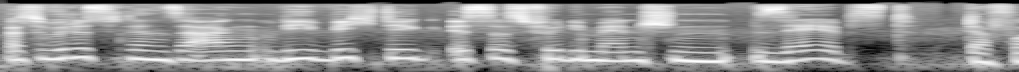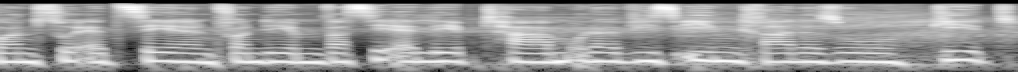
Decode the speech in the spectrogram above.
Was würdest du denn sagen, wie wichtig ist es für die Menschen selbst, davon zu erzählen, von dem, was sie erlebt haben oder wie es ihnen gerade so geht?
